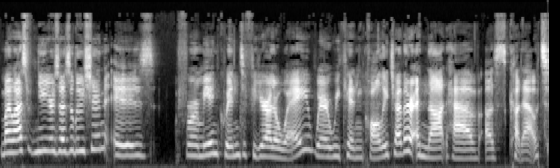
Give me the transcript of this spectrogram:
My last New Year's resolution is for me and Quinn to figure out a way where we can call each other and not have us cut out.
